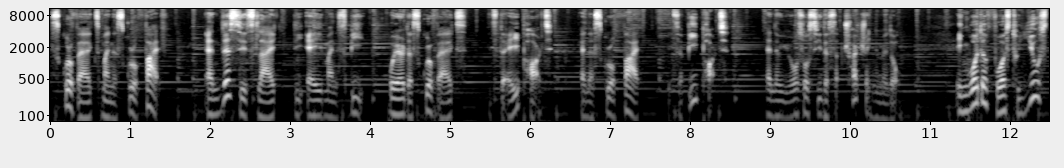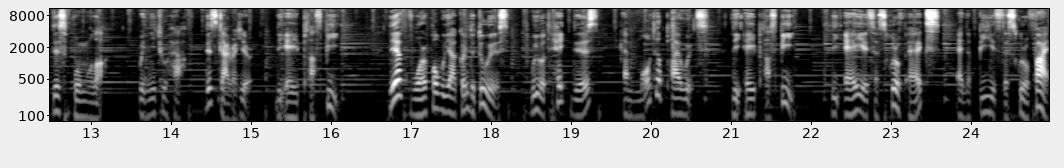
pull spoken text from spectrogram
square of x minus square of 5. And this is like the a minus b, where the square of x is the a part and the square of 5 is the b part. And then you also see the subtraction in the middle. In order for us to use this formula, we need to have this guy right here, the a plus b. Therefore, what we are going to do is, we will take this and multiply with the a plus b. The a is the square of x and the b is the square of 5.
